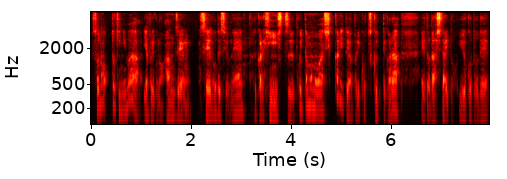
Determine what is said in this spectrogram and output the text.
その時には、やっぱりこの安全、性能ですよね、それから品質、こういったものはしっかりとやっぱりこう作ってから、えっ、と、出したいということで、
